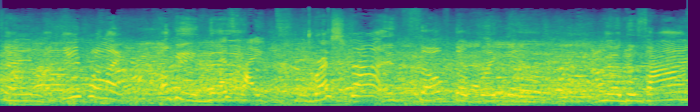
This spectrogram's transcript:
same, a three point like, okay, the restaurant itself, the like the the design,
